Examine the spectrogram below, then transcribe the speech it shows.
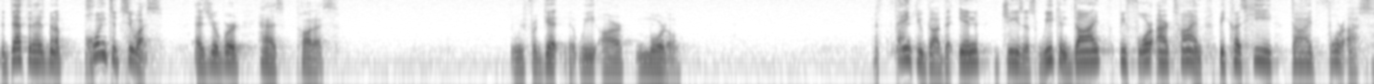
The death that has been appointed to us, as your word has taught us. And we forget that we are mortal. But thank you, God, that in Jesus we can die before our time because he died for us.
